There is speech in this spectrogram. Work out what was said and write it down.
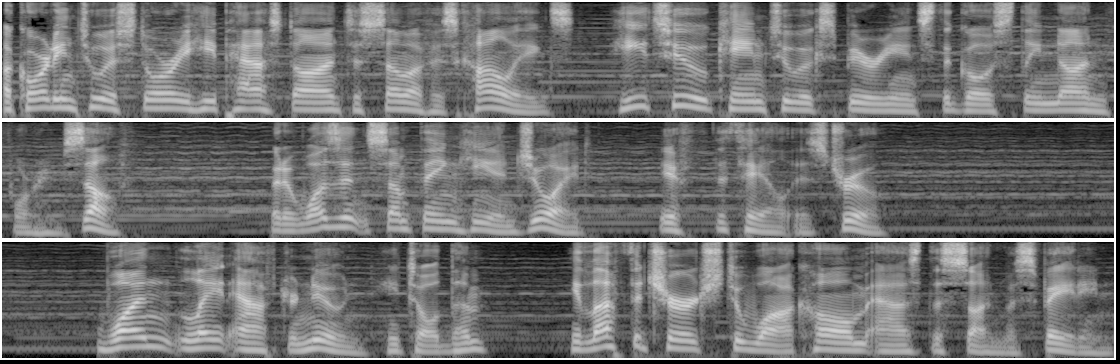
According to a story he passed on to some of his colleagues, he too came to experience the ghostly nun for himself. But it wasn't something he enjoyed, if the tale is true. One late afternoon, he told them, he left the church to walk home as the sun was fading.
